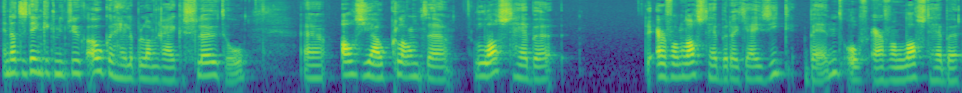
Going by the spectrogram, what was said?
En dat is denk ik natuurlijk ook een hele belangrijke sleutel. Uh, als jouw klanten last hebben ervan last hebben dat jij ziek bent, of ervan last hebben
